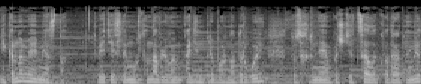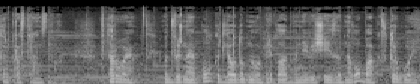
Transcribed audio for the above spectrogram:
Экономия места. Ведь если мы устанавливаем один прибор на другой, то сохраняем почти целый квадратный метр пространства. Второе. Выдвижная полка для удобного перекладывания вещей из одного бака в другой.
